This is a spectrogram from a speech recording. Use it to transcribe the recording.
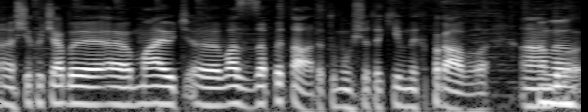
е, ще хоча б е, мають е, вас запитати, тому що такі в них правила. Але Andro-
